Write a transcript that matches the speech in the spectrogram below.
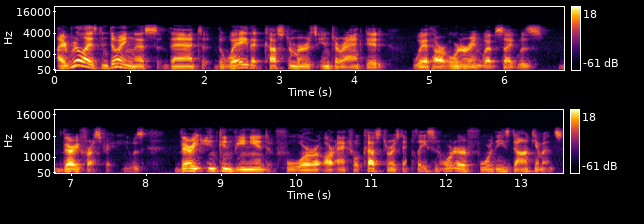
I realized in doing this that the way that customers interacted with our ordering website was very frustrating. It was very inconvenient for our actual customers to place an order for these documents.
